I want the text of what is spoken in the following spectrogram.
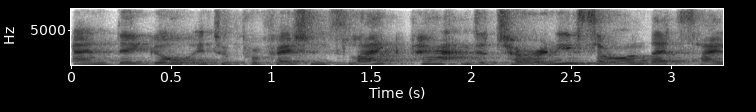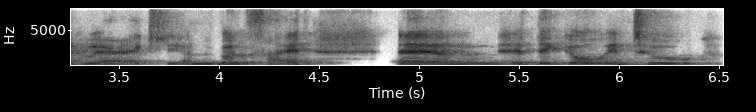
and they go into professions like patent attorney. So on that side, we are actually on the good side. Um, they go into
